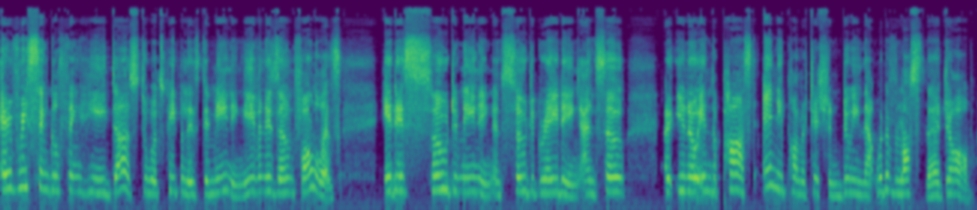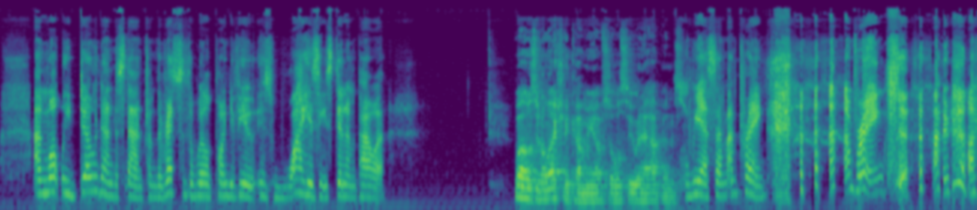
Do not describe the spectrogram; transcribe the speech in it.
every single thing he does towards people is demeaning, even his own followers. It is so demeaning and so degrading, and so, uh, you know, in the past, any politician doing that would have lost their job. And what we don't understand from the rest of the world point of view is why is he still in power? Well, there's an election coming up, so we'll see what happens. Yes, I'm, I'm praying. I'm praying. I, I,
